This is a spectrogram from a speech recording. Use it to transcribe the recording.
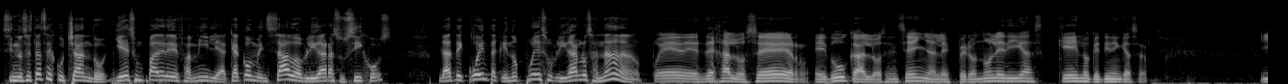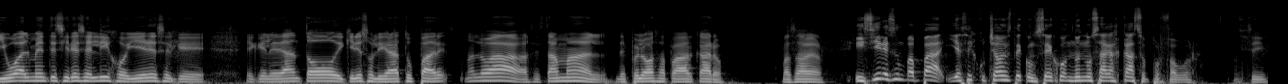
si nos estás escuchando y eres un padre de familia que ha comenzado a obligar a sus hijos, date cuenta que no puedes obligarlos a nada. No puedes, déjalos ser, edúcalos, enséñales, pero no le digas qué es lo que tienen que hacer. Igualmente, si eres el hijo y eres el que, el que le dan todo y quieres obligar a tus padres, no lo hagas, está mal. Después lo vas a pagar caro. Vas a ver. Y si eres un papá y has escuchado este consejo, no nos hagas caso, por favor. Sí,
